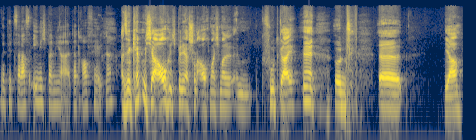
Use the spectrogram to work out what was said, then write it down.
eine Pizza, was eh nicht bei mir da drauf fällt. Ne? Also ihr kennt mich ja auch, ich bin ja schon auch manchmal ein Food Guy. Und äh, ja,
